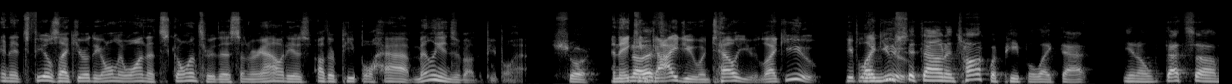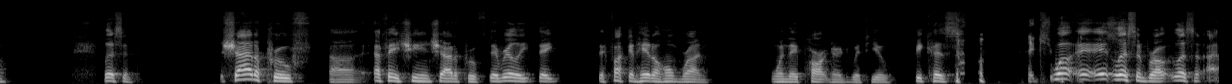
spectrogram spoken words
and it feels like you're the only one that's going through this and the reality is other people have millions of other people have Sure. and they No, can guide you and tell you like you people when like you, you, sit down and talk with people like that, you know, that's um listen, Shatterproof, uh FHE and Shatterproof, they really they they fucking hit a home run when they partnered with you because Like, well, it, it- listen, bro, listen, I,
